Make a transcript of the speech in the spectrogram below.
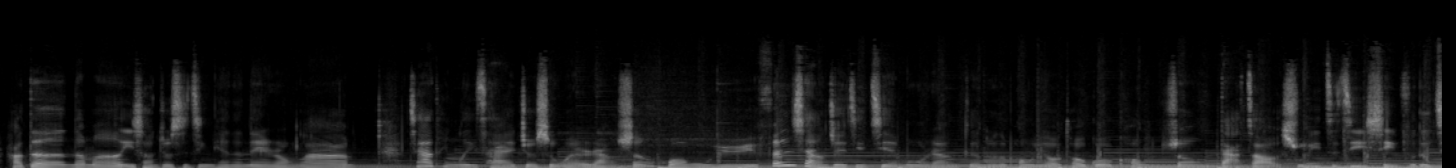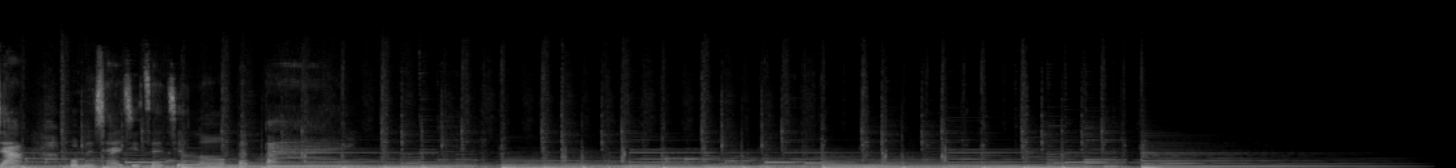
好的，那么以上就是今天的内容啦。家庭理财就是为了让生活无余，分享这期节目，让更多的朋友透过空中打造属于自己幸福的家。我们下一集再见喽，拜拜。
